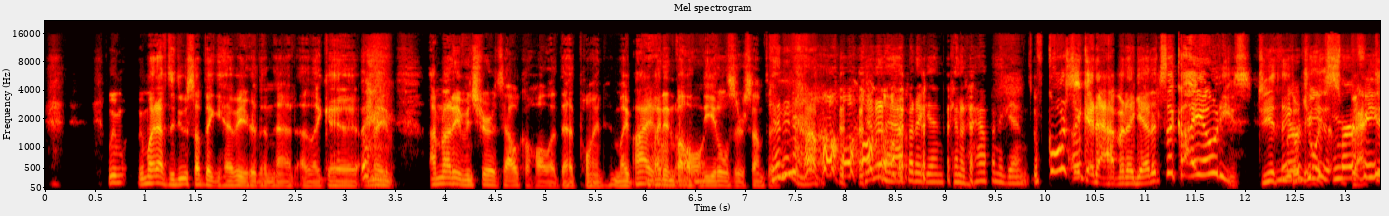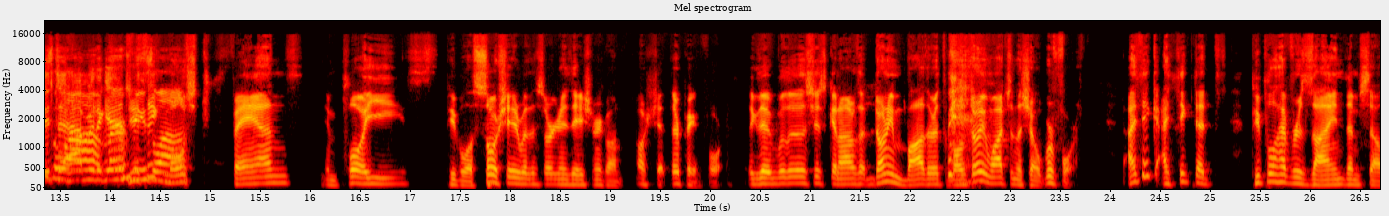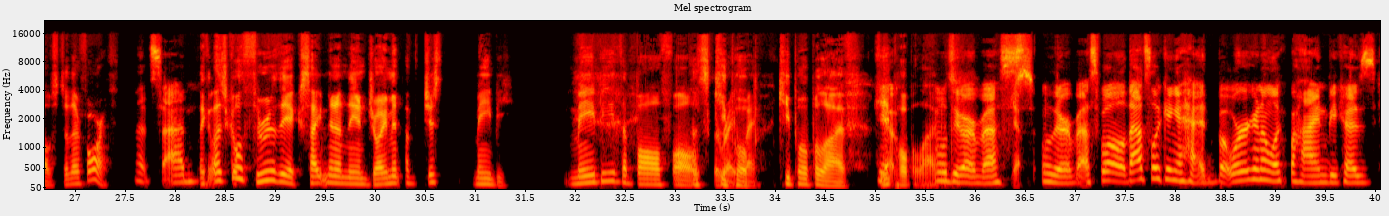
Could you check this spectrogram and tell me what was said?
We, we might have to do something heavier than that. I like uh, I'm, not even, I'm not even sure it's alcohol at that point. It might I might don't involve know. needles or something. Can it happen? Can it happen again? Can it happen again? Of course, it could happen again. It's the Coyotes. Do you think? Don't you expect Murphy's it to happen Law, again? Do you think Law. most fans, employees, people associated with this organization are going, "Oh shit, they're picking fourth. Like, they, well, let's just get on with it. Don't even bother with the balls. Don't even watching the show. We're fourth. I think. I think that people have resigned themselves to their fourth. That's sad. Like, let's go through the excitement and the enjoyment of just maybe, maybe the ball falls Let's the keep right hope. way. Keep hope alive. Keep Yep. hope alive. We'll do our best. We'll do our best. Well, that's looking ahead, but we're gonna look behind because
